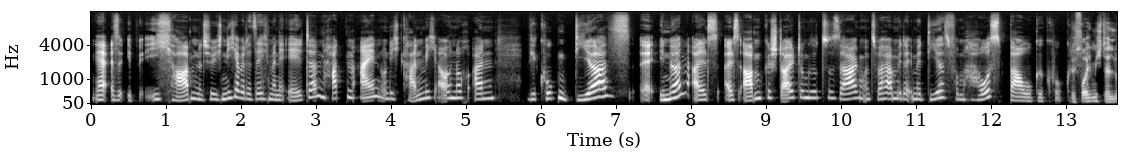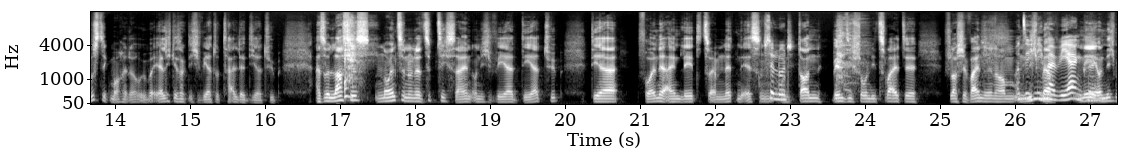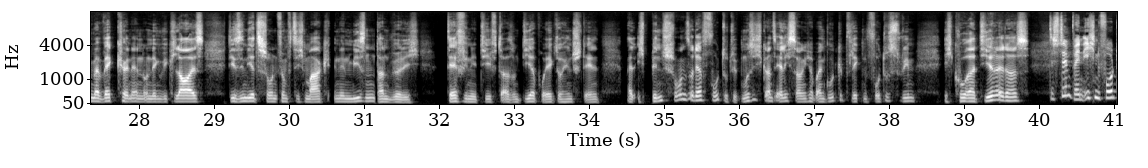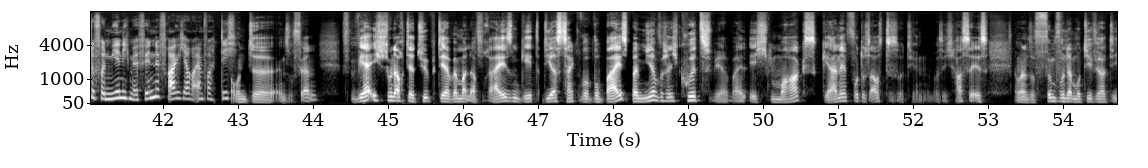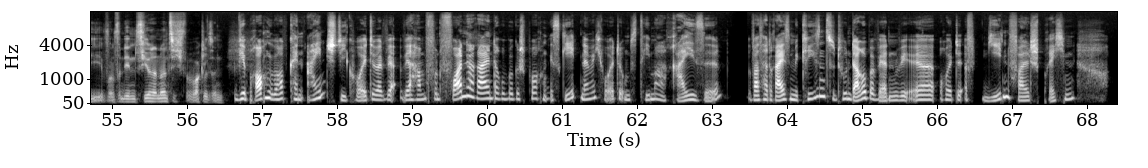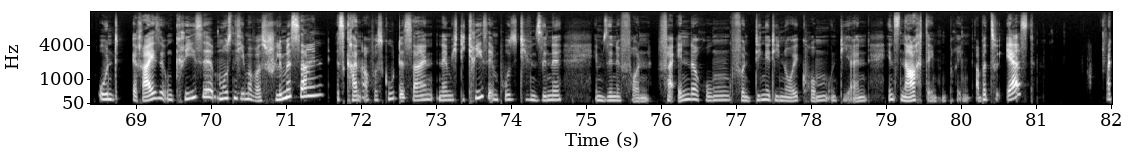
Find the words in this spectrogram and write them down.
Ja, also ich, ich habe natürlich nicht, aber tatsächlich meine Eltern hatten einen und ich kann mich auch noch an Wir gucken Dias erinnern als, als Abendgestaltung sozusagen. Und zwar haben wir da immer Dias vom Hausbau geguckt. Bevor ich mich da lustig mache darüber, ehrlich gesagt, ich wäre total der Dia-Typ. Also lass es 1970 sein und ich wäre der Typ, der Freunde einlädt zu einem netten Essen Absolut. und dann, wenn sie schon die zweite Flasche Wein drin haben und, und sich nicht mehr, mehr wehren nee, können. und nicht mehr weg können und irgendwie klar ist, die sind jetzt schon 50 Mark in den Miesen, dann würde ich definitiv da so ein Dia-Projektor hinstellen, weil ich bin schon so der Fototyp, muss ich ganz ehrlich sagen. Ich habe einen gut gepflegten Fotostream. Ich kuratiere das. Das stimmt. Wenn ich ein Foto von mir nicht mehr finde, frage ich auch einfach dich. Und äh, insofern wäre ich schon auch der Typ, der, wenn man auf Reisen geht, Dias zeigt, wo, wobei es bei mir wahrscheinlich kurz wäre, weil ich mag es gerne, Fotos auszusortieren. Was ich hasse ist, wenn man so 500 Motive hat, die von, von denen 490 verwackelt sind. Wir brauchen überhaupt keinen Einstieg heute, weil wir, wir haben von vornherein darüber gesprochen. Es geht nämlich heute ums Thema Reise. Was hat Reisen mit Krisen zu tun? Darüber werden wir heute auf jeden Fall sprechen. Und Reise und Krise muss nicht immer was Schlimmes sein, es kann auch was Gutes sein, nämlich die Krise im positiven Sinne, im Sinne von Veränderungen, von Dingen, die neu kommen und die einen ins Nachdenken bringen. Aber zuerst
